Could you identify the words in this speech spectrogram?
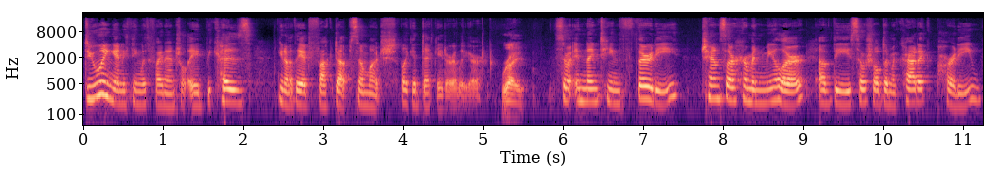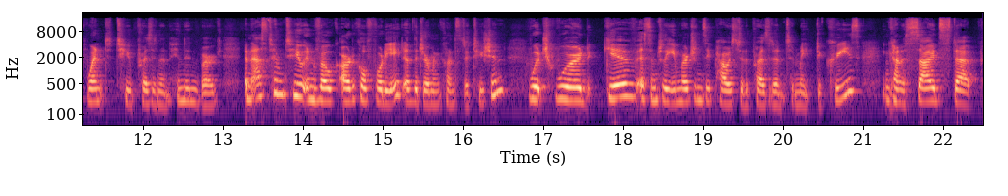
doing anything with financial aid because, you know, they had fucked up so much like a decade earlier. Right. So in 1930, Chancellor Hermann Mueller of the Social Democratic Party went to President Hindenburg and asked him to invoke Article 48 of the German Constitution, which would give essentially emergency powers to the president to make decrees and kind of sidestep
